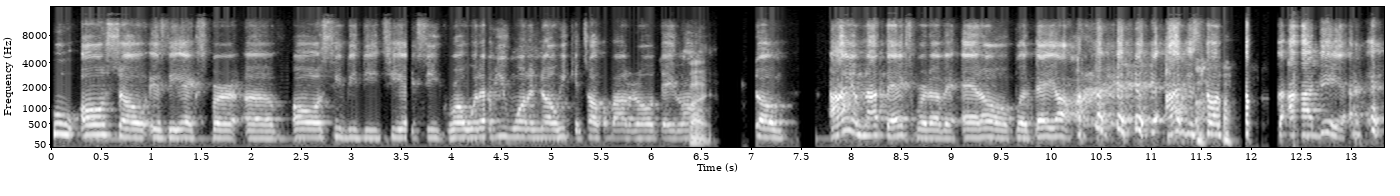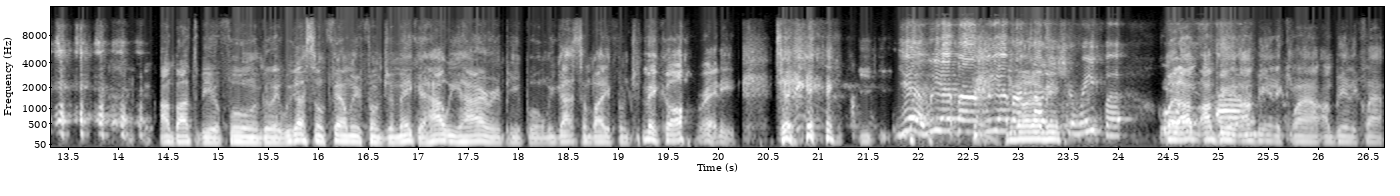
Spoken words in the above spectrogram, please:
who also is the expert of all CBD, THC, grow, whatever you want to know. He can talk about it all day long. Right. So I am not the expert of it at all, but they are. I just thought the idea. I'm about to be a fool and be like, we got some family from Jamaica. How we hiring people? And we got somebody from Jamaica already. yeah, we have our we have you our cousin I mean? Sharifa. But I'm, I'm, being um, I'm being a clown. I'm being a clown.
